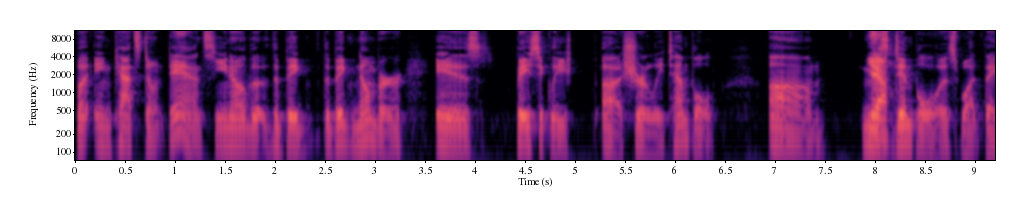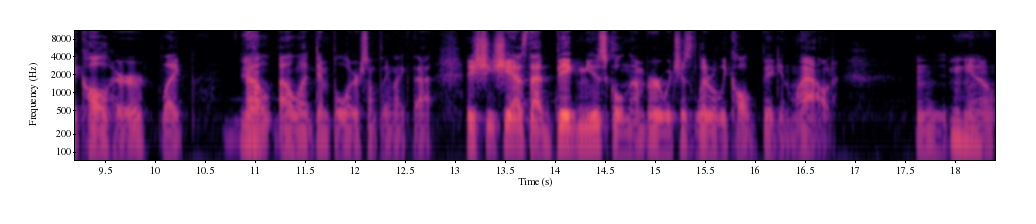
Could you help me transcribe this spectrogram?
but in Cats Don't Dance, you know, the the big the big number is basically uh Shirley Temple. Um Miss Yeah. Dimple is what they call her, like Yeah. Ella Dimple or something like that. She she has that big musical number, which is literally called Big and Loud. Mm, You know,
